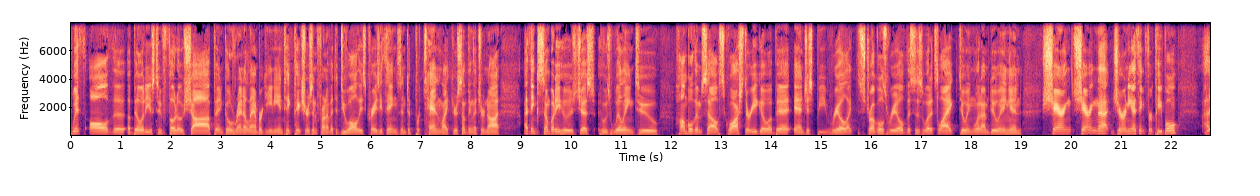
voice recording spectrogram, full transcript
with all the abilities to Photoshop and go rent a Lamborghini and take pictures in front of it, to do all these crazy things and to pretend like you're something that you're not. I think somebody who's just who's willing to humble themselves, squash their ego a bit, and just be real. Like the struggle's real. This is what it's like doing what I'm doing and sharing sharing that journey. I think for people uh,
